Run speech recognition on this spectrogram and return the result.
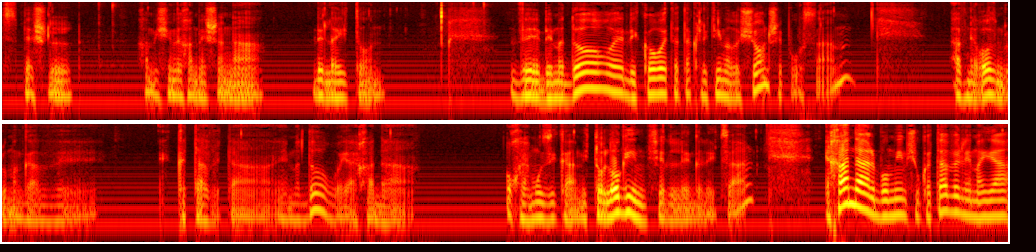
ספיישל 55 שנה בלעיתון. ובמדור ביקורת התקליטים הראשון שפורסם, אבנר רוזנבלום אגב כתב את המדור, הוא היה אחד עורכי המוזיקה המיתולוגיים של גלי צה"ל. אחד האלבומים שהוא כתב אליהם היה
